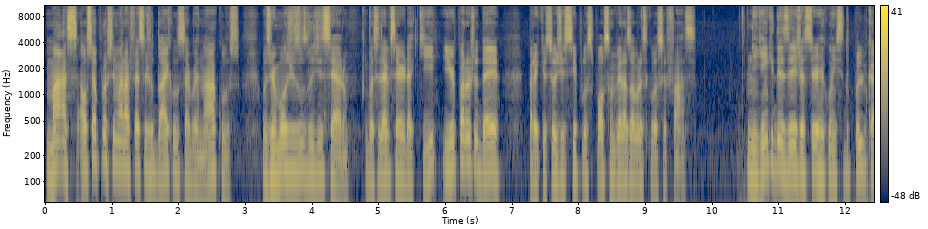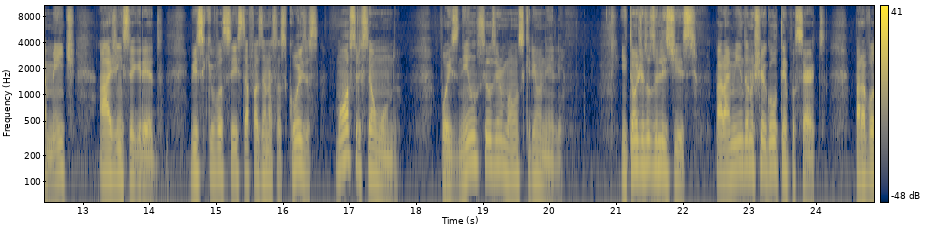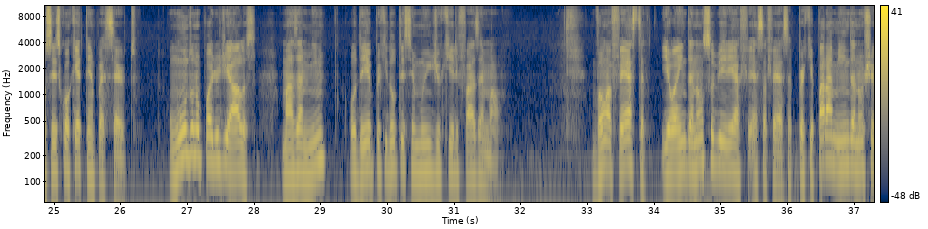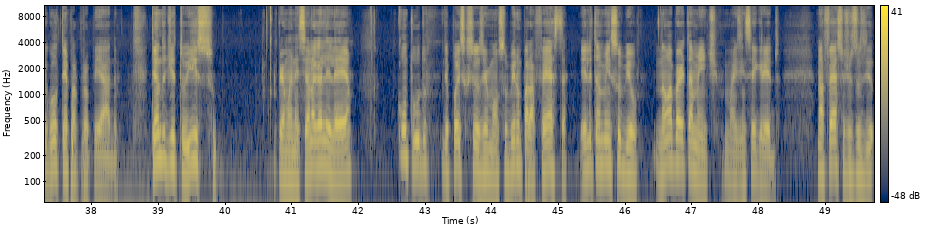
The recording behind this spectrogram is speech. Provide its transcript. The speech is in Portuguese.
Mas, ao se aproximar a festa judaica dos tabernáculos, os irmãos de Jesus lhe disseram: Você deve sair daqui e ir para a Judéia, para que os seus discípulos possam ver as obras que você faz. Ninguém que deseja ser reconhecido publicamente age em segredo. Visto que você está fazendo essas coisas, mostre-se ao mundo, pois nem os seus irmãos criam nele. Então Jesus lhes disse: Para mim ainda não chegou o tempo certo. Para vocês qualquer tempo é certo. O mundo não pode odiá-los, mas a mim odeia porque dou testemunho de o que ele faz é mal. Vão à festa e eu ainda não subirei a essa festa, porque para mim ainda não chegou o tempo apropriado. Tendo dito isso, permaneceu na Galiléia. Contudo, depois que seus irmãos subiram para a festa, ele também subiu, não abertamente, mas em segredo. Na festa,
